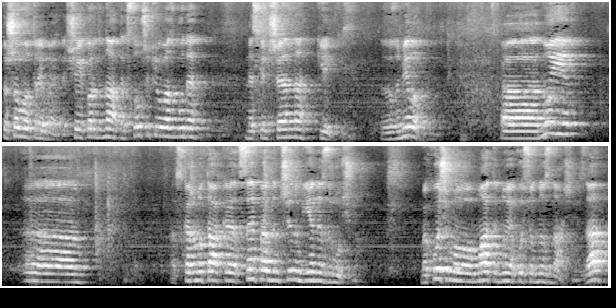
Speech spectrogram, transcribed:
то що ви отримаєте? Що і координатних стовпчиків у вас буде нескінченна кількість. Зрозуміло? Е, ну і, е, скажімо так, це певним чином є незручно. Ми хочемо мати ну, якусь однозначність. Да?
